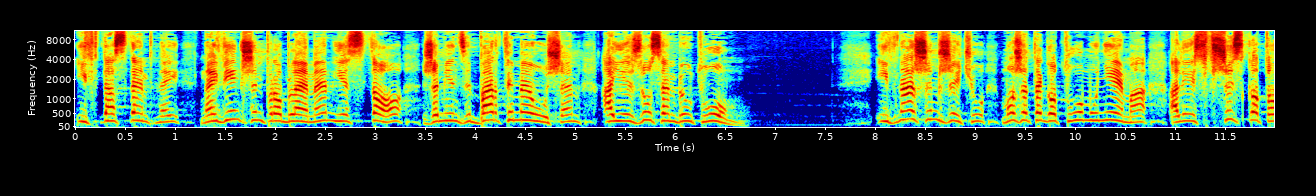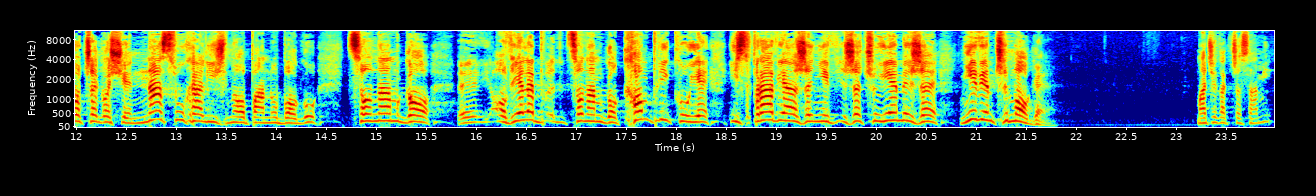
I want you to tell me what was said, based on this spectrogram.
i w następnej największym problemem jest to, że między Bartymeuszem a Jezusem był tłum. I w naszym życiu może tego tłumu nie ma, ale jest wszystko to, czego się nasłuchaliśmy o Panu Bogu, co nam go y, o wiele, co nam go komplikuje i sprawia, że, nie, że czujemy, że nie wiem, czy mogę. Macie tak czasami?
